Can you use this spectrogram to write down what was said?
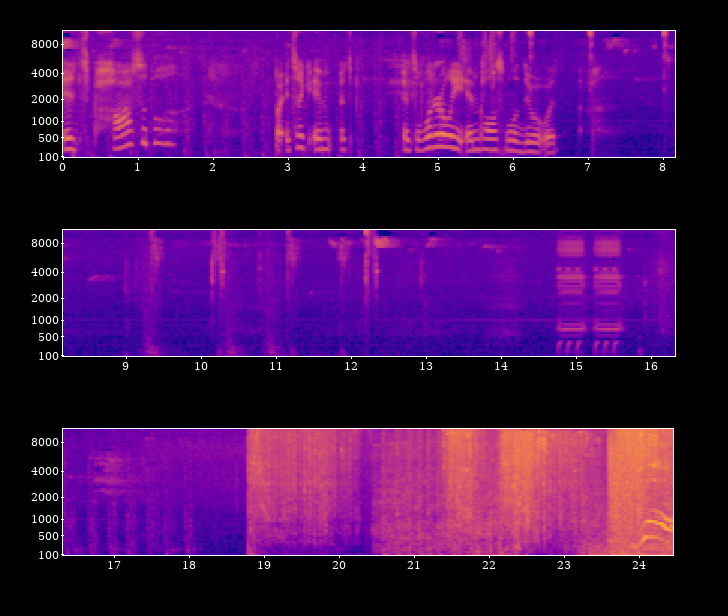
It's possible, but it's like it's it's literally impossible to do it with. Whoa!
